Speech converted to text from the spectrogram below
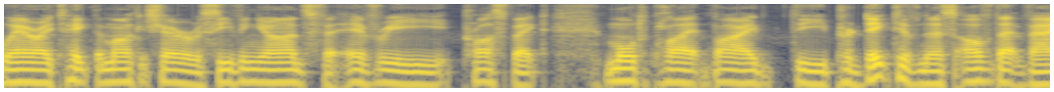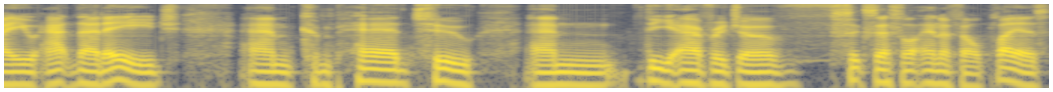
where I take the market share of receiving yards for every prospect, multiply it by the predictiveness of that value at that age, um, compared to um, the average of successful NFL players.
